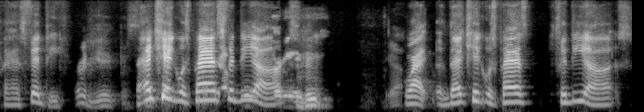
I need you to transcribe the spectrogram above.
Past fifty. Thirty eight percent. That kick was past fifty yards, 38. Mhm. right? If that kick was past fifty yards,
